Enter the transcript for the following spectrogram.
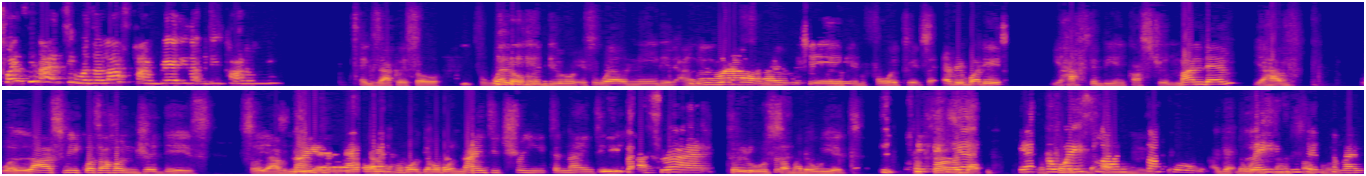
2019 was the last time really that we did carnival. Exactly. So it's well overdue. It's well needed, and we're looking forward- we're looking forward to it. So everybody, you have to be in costume. Man, them you have. Well, last week was a hundred days, so you have ninety. Yeah, You have about you have about ninety three to ninety that's right. to lose some of the weight to firm Yeah. up. Get The waistline supple. I get the Ladies waistline and supple. gentlemen,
